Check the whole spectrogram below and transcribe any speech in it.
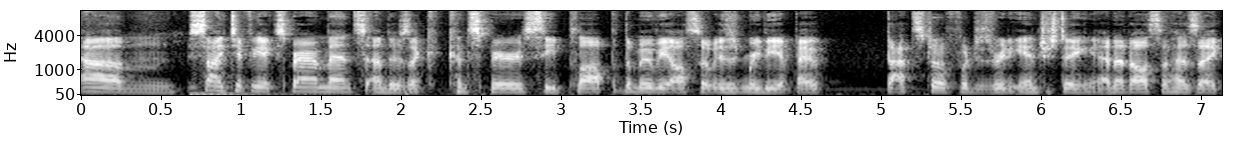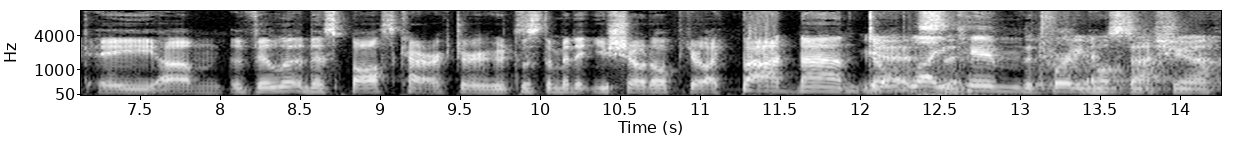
um, scientific experiments, and there's like a conspiracy plot. But the movie also isn't really about that stuff, which is really interesting. And it also has like a um, villainous boss character who, just the minute you showed up, you're like, bad man, don't it's like the, him. The twirly mustache, yeah.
